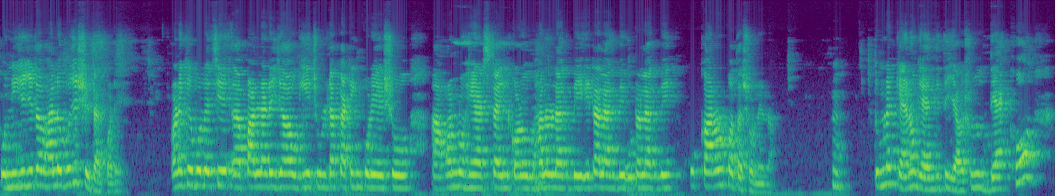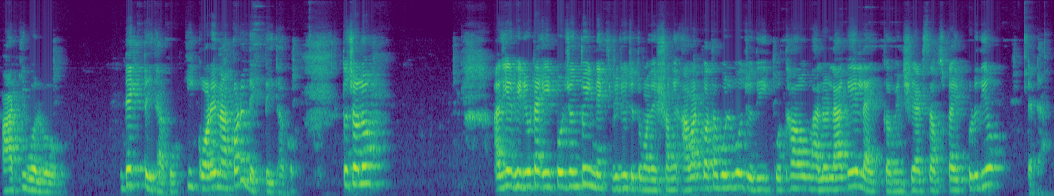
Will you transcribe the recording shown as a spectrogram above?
ও নিজে যেটা ভালো বোঝে সেটা করে। অনেকে বলেছে পার্লারে যাও, গিয়ে চুলটা কাটিং করে এসো অন্য হেয়ার স্টাইল করো, ভালো লাগবে, এটা লাগবে, ওটা লাগবে। ও কারোর কথা শোনে না। হুম, তোমরা কেন জ্ঞান দিতে যাও? শুধু দেখো আর কি বলব? দেখতেই থাকো। কি করে না করে দেখতেই থাকো। তো চলো, আজকের ভিডিওটা এই পর্যন্তই। নেক্সট ভিডিওতে তোমাদের সঙ্গে আবার কথা বলব। যদি কোথাও ভালো লাগে লাইক কমেন্ট শেয়ার সাবস্ক্রাইব করে দিও। টাটা।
